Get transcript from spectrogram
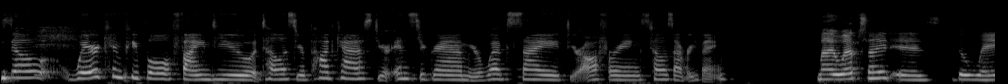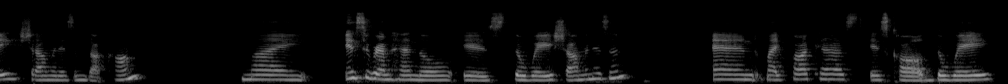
so where can people find you? Tell us your podcast, your Instagram, your website, your offerings. Tell us everything. My website is thewayshamanism.com. My Instagram handle is The Way Shamanism. And my podcast is called The Way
